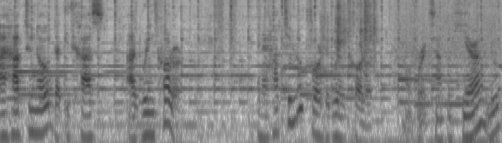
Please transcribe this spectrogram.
I have to know that it has a green color. And I have to look for the green color. For example, here, look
